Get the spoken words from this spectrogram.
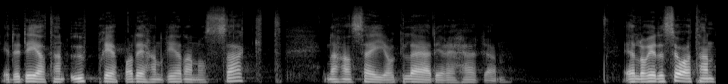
Är det det att han upprepar det han redan har sagt när han säger gläd er i Herren? Eller är det så att han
